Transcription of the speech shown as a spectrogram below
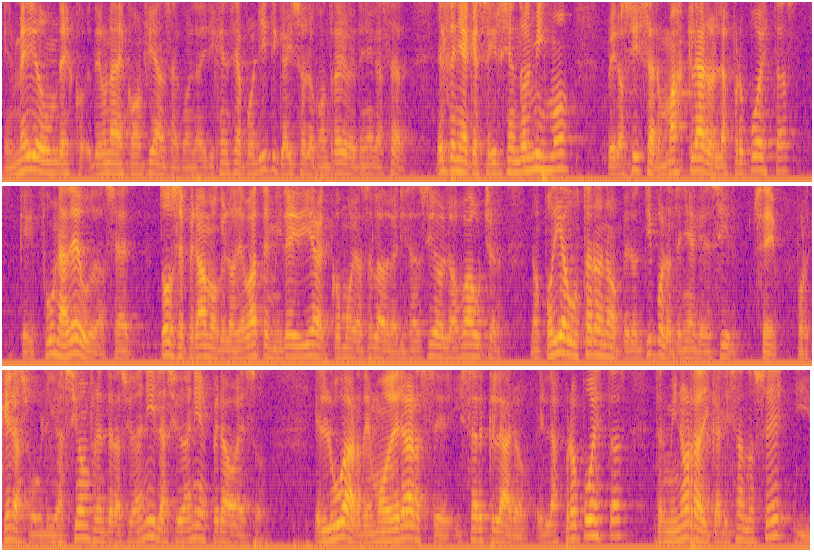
En medio de, un desco- de una desconfianza con la dirigencia política hizo lo contrario que tenía que hacer. Él tenía que seguir siendo el mismo, pero sí ser más claro en las propuestas, que fue una deuda. O sea, todos esperábamos que los debates, mi ley diga cómo iba a ser la dolarización, los vouchers, nos podía gustar o no, pero el tipo lo tenía que decir Sí. porque era su obligación frente a la ciudadanía y la ciudadanía esperaba eso. En lugar de moderarse y ser claro en las propuestas, terminó radicalizándose y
